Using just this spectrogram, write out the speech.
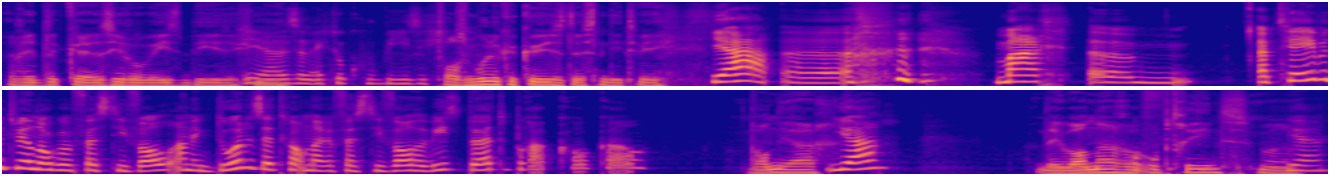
redelijk uh, zero waste bezig. Ja, ze zijn echt ook goed bezig. Het was een moeilijke keuze tussen die twee. Ja, maar um, heb jij eventueel nog een festival anekdote? Zet je al naar een festival geweest buiten Brak ook al? Wanneer? Ja. Nee, wanneer optredens. Maar... Ja.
